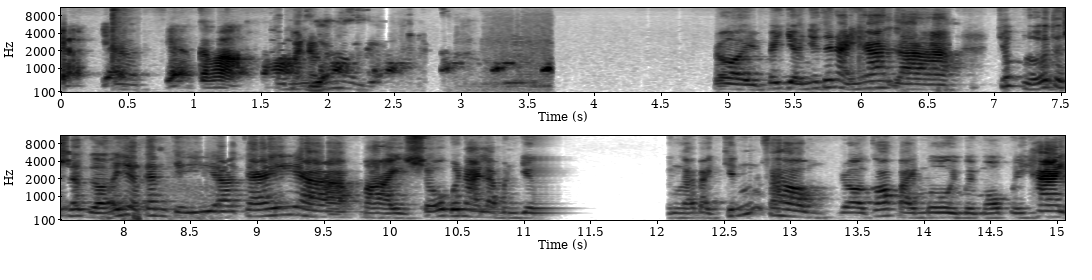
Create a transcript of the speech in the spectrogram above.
Dạ dạ Rồi. dạ cảm ơn. Còn bạn nào nữa không? Rồi bây giờ như thế này ha là chút nữa tôi sẽ gửi cho các anh chị à, cái à, bài số bữa nay là mình dừng dừng lại bài 9 phải không? Rồi có bài 10 11 12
